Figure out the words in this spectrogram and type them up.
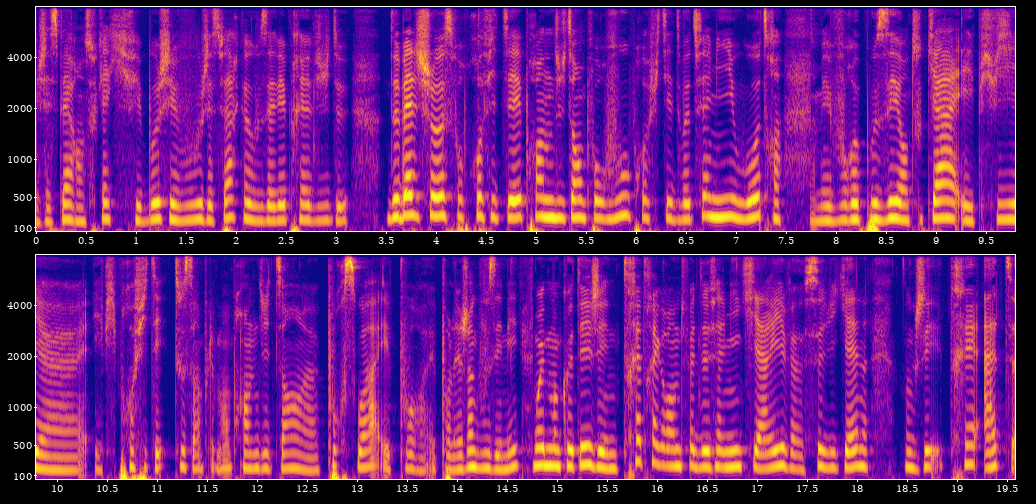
j'espère en tout cas qu'il fait beau chez vous, j'espère que vous avez prévu de, de belles choses pour profiter, prendre du temps pour vous, profiter de votre famille ou autre, mais vous reposer en tout cas et puis, et puis profiter tout simplement, prendre du temps pour soi et pour, et pour les gens que vous aimez. Moi de mon côté j'ai une très très grande fête de famille qui arrive ce week-end. Donc j'ai très hâte.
